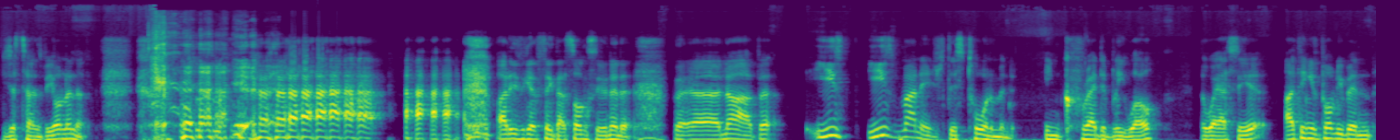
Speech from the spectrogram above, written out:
He just turns me on, innit? I need to get to sing that song soon, innit? But uh, nah, but he's he's managed this tournament incredibly well. The way I see it, I think he's probably been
